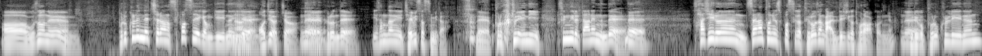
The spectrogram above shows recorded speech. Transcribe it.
어, 우선은 브루클린 네츠랑 스퍼스의 경기는 아, 이제 네. 어제였죠. 네. 네, 그런데 이 상당히 재밌었습니다. 네, 브루클린이 승리를 따냈는데 네. 사실은 샌안토니오 스퍼스가 드로잔과 알드리지가 돌아왔거든요. 네. 그리고 브루클린은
